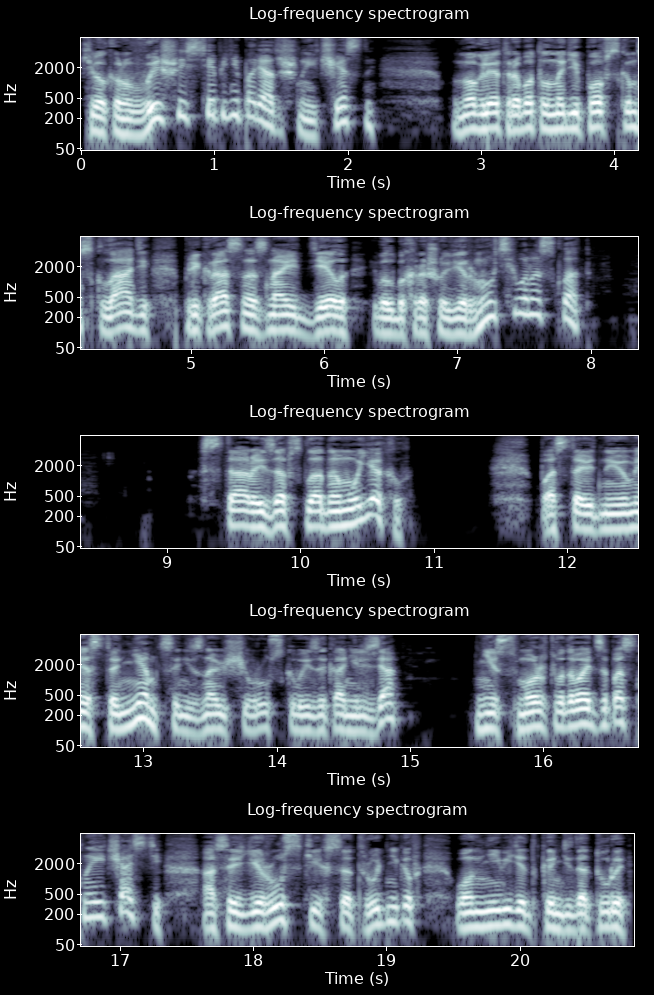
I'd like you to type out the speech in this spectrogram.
Человек в высшей степени порядочный и честный, много лет работал на Диповском складе, прекрасно знает дело, и было бы хорошо вернуть его на склад. Старый за складом уехал. Поставить на ее место немца, не знающего русского языка, нельзя, не сможет выдавать запасные части, а среди русских сотрудников он не видит кандидатуры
